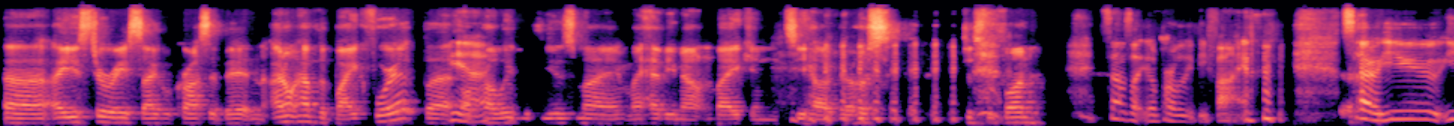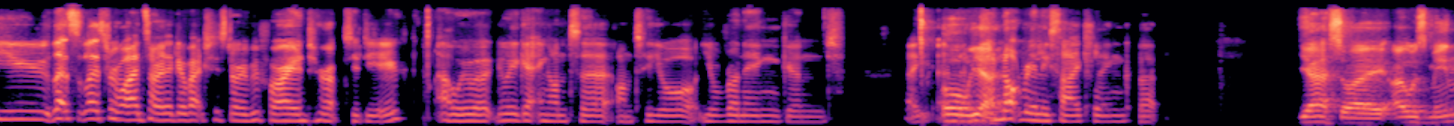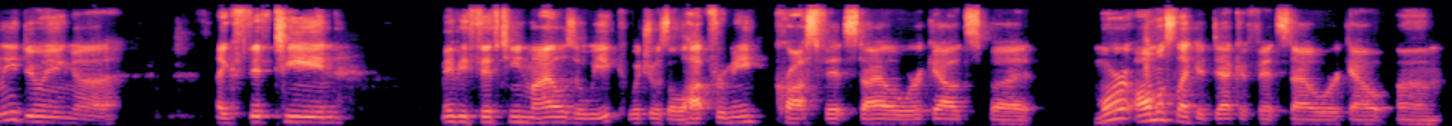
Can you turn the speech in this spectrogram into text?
Uh, I used to race cyclocross a bit, and I don't have the bike for it, but Yeah. I'll probably just use my my heavy mountain bike and see how it goes, just for fun. Sounds like you'll probably be fine. so you you let's let's rewind. Sorry, to go back to your story before I interrupted you. Oh, we were we were getting onto onto your your running and. uh, Oh, and yeah. not really cycling, but Yeah, so I I was mainly doing uh like 15 maybe 15 miles a week, which was a lot for me. CrossFit style workouts, but more almost like a DEKA fit style workout. Um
